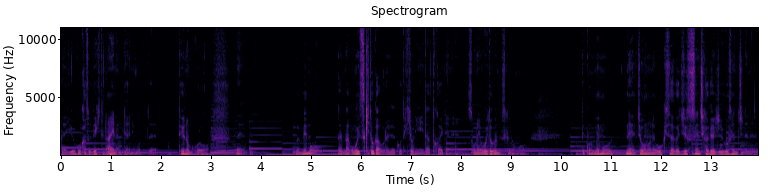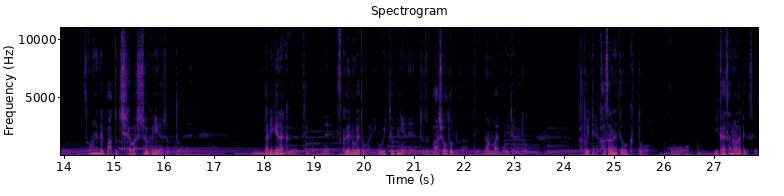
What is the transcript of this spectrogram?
う、ね、有効活用できてないなみたいに思って、っていうのもこの、ね、メモを、なんか思いつきとか俺がこう適当にダッと書いてね、その辺置いとくんですけども、で、このメモね、帳のね、大きさが10センチ ×15 センチでね、その辺ね、バッと散らばしておくにはちょっとね、何気なくっていうかね、机の上とかに置いておくにはね、ちょっと場所を取るのかなっていう、何枚も置いてあると。かといってね、重ねておくと、こう、見返さないわけですよ。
